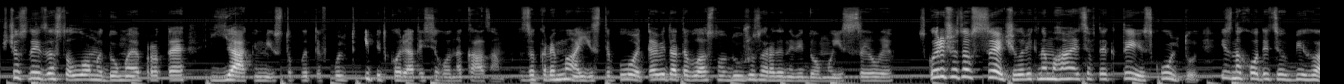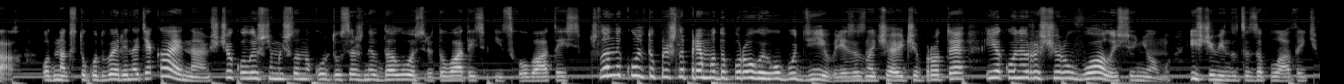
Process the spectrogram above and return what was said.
що сидить за столом і думає про те, як він міг вступити в культ і підкорятися його наказам, зокрема, їсти плоть та віддати власну душу заради невідомої сили. Скоріше за все, чоловік намагається втекти з культу і знаходиться в бігах. Однак стук у двері натякає нам, що колишньому члену культу все ж не вдалося рятуватись і сховатись. Члени культу прийшли прямо до порогу його будівлі, зазначаючи про те, як вони розчарувались у ньому і що він за це заплатить.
